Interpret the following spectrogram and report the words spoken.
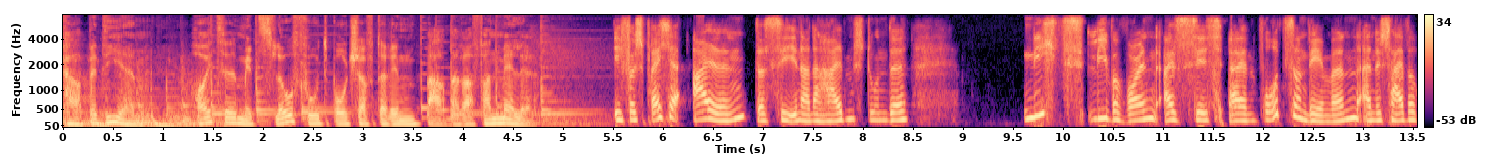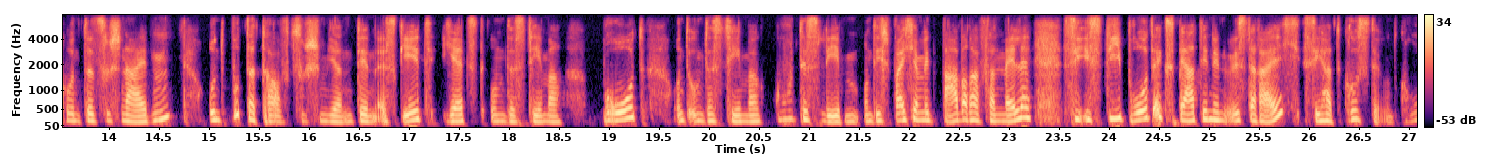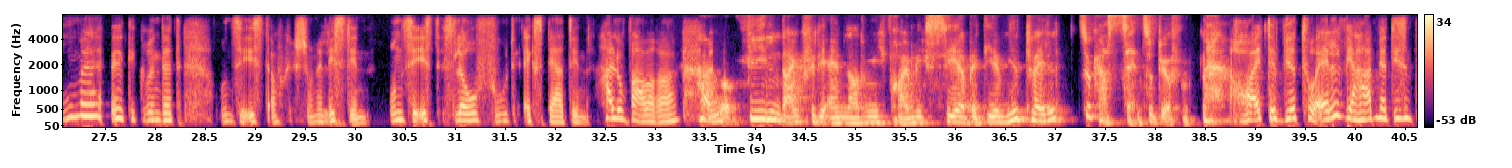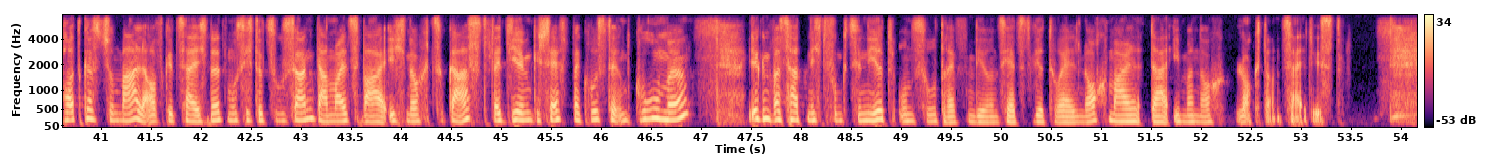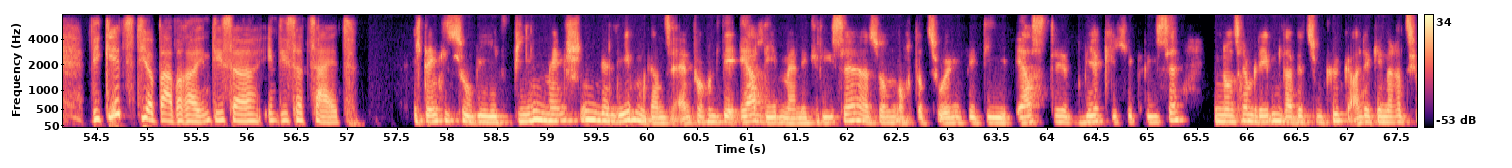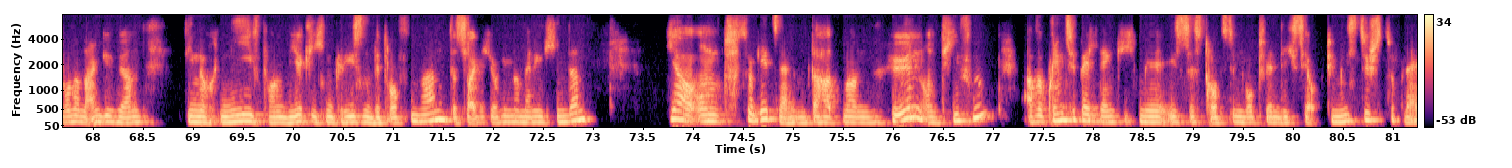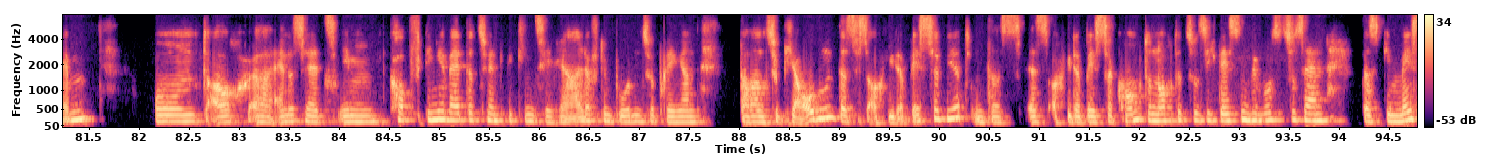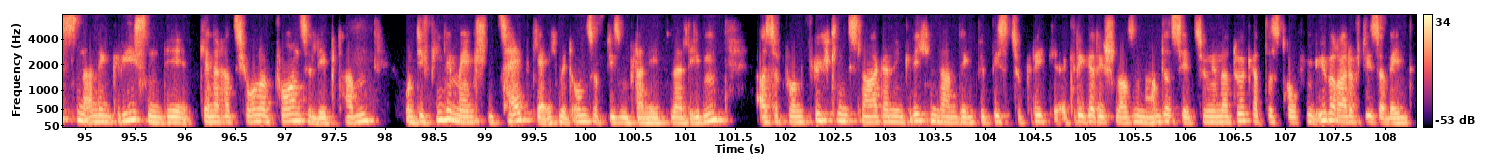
Carpe Diem. Heute mit Slow Food Botschafterin Barbara van Melle. Ich verspreche allen, dass Sie in einer halben Stunde nichts lieber wollen, als sich ein Brot zu nehmen, eine Scheibe runterzuschneiden und Butter drauf zu schmieren. Denn es geht jetzt um das Thema Brot und um das Thema gutes Leben. Und ich spreche mit Barbara van Melle. Sie ist die Brotexpertin in Österreich. Sie hat Kruste und Krume äh, gegründet und sie ist auch Journalistin und sie ist Slow Food Expertin. Hallo Barbara. Hallo, vielen Dank für die Einladung. Ich freue mich sehr, bei dir virtuell zu Gast sein zu dürfen. Heute virtuell. Wir haben ja diesen Podcast schon mal aufgezeichnet, muss ich dazu sagen. Damals war ich noch zu Gast bei dir im Geschäft bei Kruste und Krume. Irgendwas hat nicht funktioniert und so treffen wir uns jetzt virtuell nochmal, da immer noch Lockdown-Zeit ist. Wie geht's dir, Barbara, in dieser, in dieser Zeit? Ich denke, so wie vielen Menschen, wir leben ganz einfach und wir erleben eine Krise, also noch dazu irgendwie die erste wirkliche Krise in unserem Leben, da wir zum Glück alle Generationen angehören, die noch nie von wirklichen Krisen betroffen waren. Das sage ich auch immer meinen Kindern. Ja, und so geht's einem. Da hat man Höhen und Tiefen, aber prinzipiell denke ich mir, ist es trotzdem notwendig, sehr optimistisch zu bleiben, und auch äh, einerseits im Kopf Dinge weiterzuentwickeln, sie real auf den Boden zu bringen, daran zu glauben, dass es auch wieder besser wird und dass es auch wieder besser kommt und noch dazu sich dessen bewusst zu sein, dass gemessen an den Krisen, die Generationen vor uns erlebt haben und die viele Menschen zeitgleich mit uns auf diesem Planeten erleben, also von Flüchtlingslagern in Griechenland irgendwie bis zu Krieg, kriegerischen Auseinandersetzungen, Naturkatastrophen überall auf dieser Welt,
